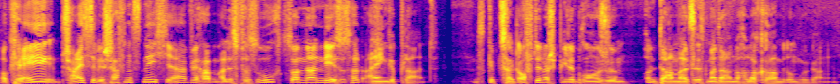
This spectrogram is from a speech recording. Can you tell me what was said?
okay, scheiße, wir schaffen es nicht, ja, wir haben alles versucht, sondern nee, es ist halt eingeplant. Das gibt's halt oft in der Spielebranche und damals ist man da noch lockerer mit umgegangen.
